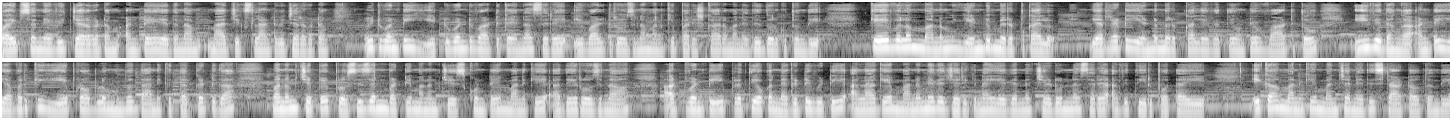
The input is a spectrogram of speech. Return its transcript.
వైబ్స్ అనేవి జరగటం అంటే ఏదైనా మ్యాజిక్స్ లాంటివి జరగటం ఇటువంటి ఎటువంటి వాటికైనా సరే ఇవాళ రోజున మనకి పరిష్కారం అనేది దొరుకుతుంది. కేవలం మనం ఎండు మిరపకాయలు ఎర్రటి ఎండు మిరపకాయలు ఏవైతే ఉంటాయో వాటితో ఈ విధంగా అంటే ఎవరికి ఏ ప్రాబ్లం ఉందో దానికి తగ్గట్టుగా మనం చెప్పే ప్రొసీజర్ని బట్టి మనం చేసుకుంటే మనకి అదే రోజున అటువంటి ప్రతి ఒక్క నెగటివిటీ అలాగే మన మీద జరిగిన ఏదైనా చెడు ఉన్నా సరే అవి తీరిపోతాయి. ఇక మనకి మంచి అనేది స్టార్ట్ అవుతుంది.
